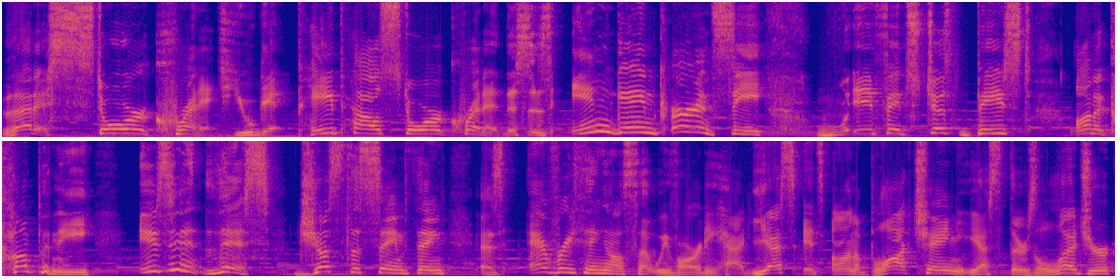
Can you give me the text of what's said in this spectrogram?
that is store credit. You get PayPal store credit. This is in game currency. If it's just based on a company, isn't this just the same thing as everything else that we've already had? Yes, it's on a blockchain. Yes, there's a ledger.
